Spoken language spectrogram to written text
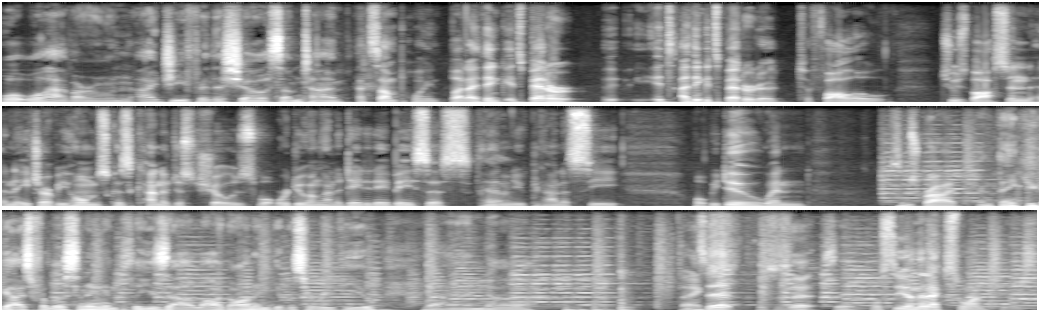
We'll, we'll have our own IG for this show sometime. at some point but i think it's better it's i think it's better to to follow choose Boston and HRV Homes because it kind of just shows what we're doing on a day to day basis, and Yeah. you can kind of see what we do and subscribe. And thank you guys for listening. And please uh, log on and give us a review. Yeah. And uh, Thanks. it. This is it. that's it. We'll see you on the next one. Cheers.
